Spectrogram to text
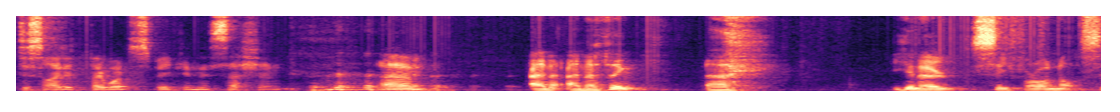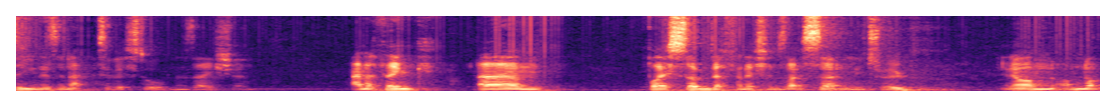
decided they want to speak in this session. Um, and, and I think, uh, you know, CIFA are not seen as an activist organisation. And I think um, by some definitions that's certainly true. You know, I'm, I'm not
